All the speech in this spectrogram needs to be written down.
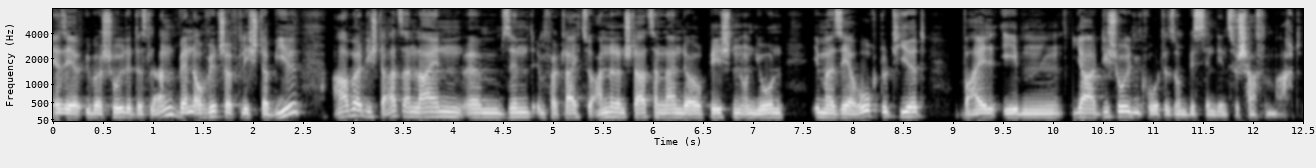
sehr, sehr überschuldetes Land, wenn auch wirtschaftlich stabil. Aber die Staatsanleihen ähm, sind im Vergleich zu anderen Staatsanleihen der Europäischen Union immer sehr hoch dotiert, weil eben ja die Schuldenquote so ein bisschen den zu schaffen macht.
